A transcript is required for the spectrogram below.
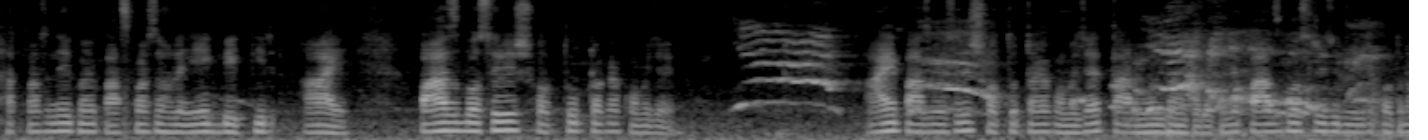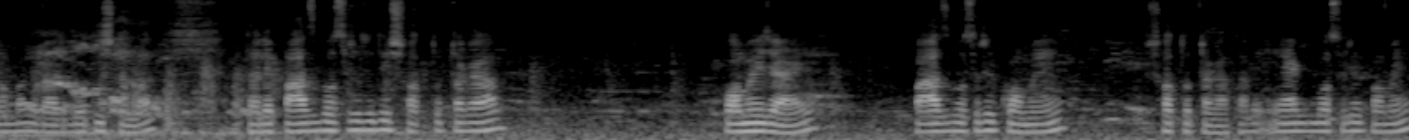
সাত পার্সেন্ট থেকে কমে পাঁচ পার্সেন্ট হলে এক ব্যক্তির আয়। পাঁচ বছরে সত্তর টাকা কমে যায়। আয় পাঁচ বছরে সত্তর টাকা কমে যায়, তার মূলধন কত? তাহলে পাঁচ বছরে যদি এটা কত নাম্বার? এটা বত্রিশ নাম্বার। তাহলে পাঁচ বছরে যদি সত্তর টাকা কমে যায়, পাঁচ বছরে কমে সত্তর টাকা, তাহলে এক বছরে কমে,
